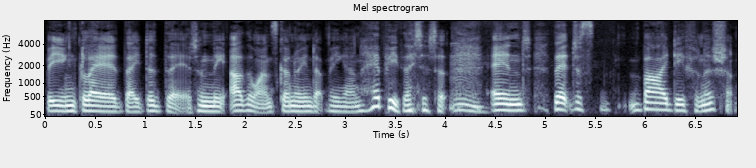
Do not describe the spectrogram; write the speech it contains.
being glad they did that, and the other one's going to end up being unhappy they did it. And that just by definition.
